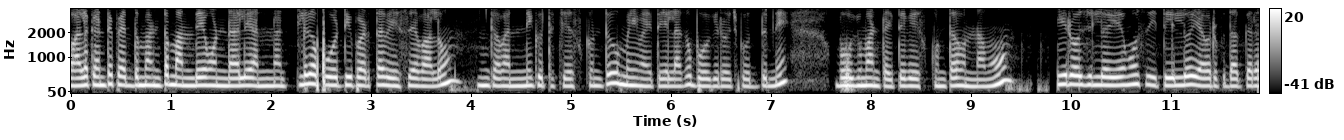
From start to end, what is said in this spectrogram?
వాళ్ళకంటే పెద్ద మంట మందే ఉండాలి అన్నట్లుగా పోటీ పడతా వేసేవాళ్ళం. ఇంకా అవన్నీ గుర్తు చేసుకుంటూ మేమైతే ఇలాగ భోగి రోజు పొద్దున్నే భోగి మంట అయితే వేసుకుంటూ ఉన్నాము. ఈ రోజుల్లో ఏమో సిటీల్లో ఎవరి దగ్గర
